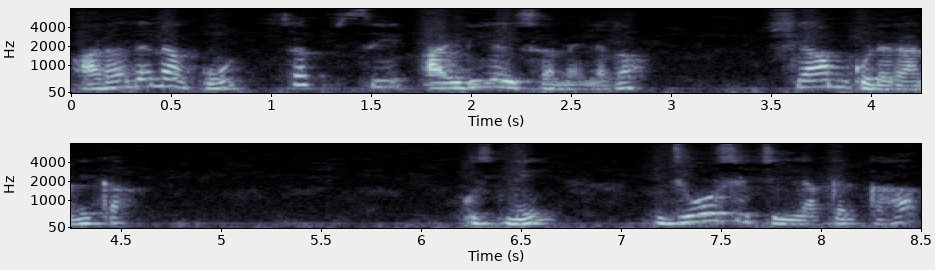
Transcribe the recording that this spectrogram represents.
आराधना को सबसे आइडियल समय लगा श्याम को डराने का। उसने ज़ोर से चिल्लाकर कहा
